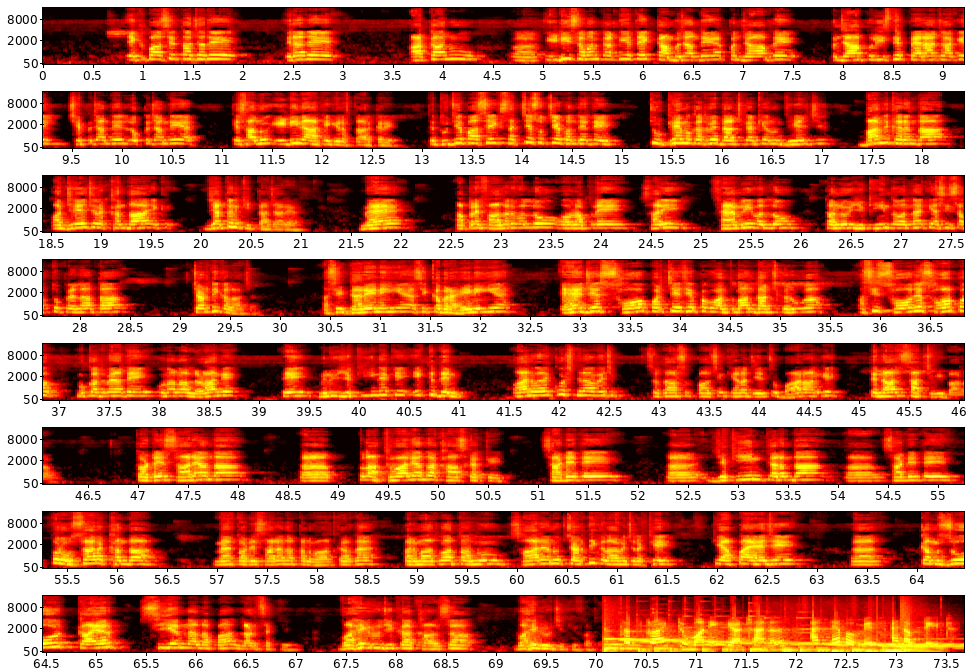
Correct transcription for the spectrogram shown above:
ਇੱਕ ਪਾਸੇ ਤਾਂ ਜਦੇ ਇਹਨਾਂ ਦੇ ਆਕਾ ਨੂੰ ਈਡੀ ਸਮਨ ਕਰਦੀ ਹੈ ਤੇ ਕੰਬ ਜਾਂਦੇ ਆ। ਪੰਜਾਬ ਦੇ ਪੰਜਾਬ ਪੁਲਿਸ ਦੇ ਪੈਰਾਂ 'ਚ ਆ ਕੇ ਛਿਪ ਜਾਂਦੇ, ਲੁੱਕ ਜਾਂਦੇ ਆ ਕਿ ਸਾਨੂੰ ਈਡੀ ਨਾ ਆ ਕੇ ਗ੍ਰਿਫਤਾਰ ਕਰੇ। ਤੇ ਦੂਜੇ ਪਾਸੇ ਇੱਕ ਸੱਚੇ ਸੁੱਚੇ ਬੰਦੇ ਤੇ ਝੂਠੇ ਮੁਕੱਦਮੇ ਦਰਜ ਕਰਕੇ ਉਹਨੂੰ ਜੇਲ੍ਹ 'ਚ ਬੰਦ ਕਰਨ ਦਾ ਔਰ ਜੇਲ੍ਹ 'ਚ ਰੱਖਣ ਦਾ ਇੱਕ ਯਤਨ ਕੀਤਾ ਜਾ ਰਿਹਾ। ਮੈਂ ਆਪਣੇ ਫਾਦਰ ਵੱਲੋਂ ਔਰ ਆਪਣੇ ਸਾਰੀ ਫੈਮਿਲੀ ਵੱਲੋਂ ਤੁਹਾਨੂੰ ਯਕੀਨ ਦਿਵਾਉਣਾ ਕਿ ਅਸੀਂ ਸਭ ਤੋਂ ਪਹਿਲਾਂ ਤਾਂ ਚੜ੍ਹਦੀ ਕਲਾ 'ਚ ਅਸੀਂ ਡਰੇ ਨਹੀਂ ਹੈ ਅਸੀਂ ਘਬਰਾਏ ਨਹੀਂ ਹੈ ਇਹ ਜੇ 100 ਪਰਚੇ ਜੇ ਭਗਵੰਤ ਮਾਨ ਦਰਜ ਕਰੂਗਾ ਅਸੀਂ 100 ਦੇ 100 ਪ- ਮੁਕੱਦਮਿਆਂ ਤੇ ਉਹਨਾਂ ਨਾਲ ਲੜਾਂਗੇ ਤੇ ਮੈਨੂੰ ਯਕੀਨ ਹੈ ਕਿ ਇੱਕ ਦਿਨ ਆਉਣ ਵਾਲੇ ਕੁਝ ਦਿਨਾਂ ਵਿੱਚ ਸਰਦਾਰ ਸੁਖਪਾਲ ਸਿੰਘ ਖਹਿਰਾ ਜੇਲ੍ਹ ਚੋਂ ਬਾਹਰ ਆਣਗੇ ਤੇ ਨਾਲ ਸੱਚ ਵੀ ਬਾਹਰ ਆਊ ਤੁਹਾਡੇ ਸਾਰਿਆਂ ਦਾ ਅਹ, ਭੁਲੱਥ ਵਾਲਿਆਂ ਦਾ ਖਾਸ ਕਰਕੇ ਸਾਡੇ ਤੇ ਯਕੀਨ ਕਰਨ ਦਾ ਸਾਡੇ ਤੇ ਭਰੋਸਾ ਰੱਖਣ ਦਾ ਮੈਂ ਤੁਹਾਡੇ ਸਾਰਿਆਂ ਦਾ ਧੰਨਵਾਦ ਕਰਦਾ। ਪਰਮਾਤਮਾ ਤੁਹਾਨੂੰ ਸਾਰਿਆਂ ਨੂੰ ਚੜ੍ਹਦੀ ਕਲਾ ਵਿੱਚ ਰੱਖੇ। ਕਿ ਆਪਾਂ ਇਹ ਜੇ ਕਮਜ਼ੋਰ ਕਾਇਰ ਸੀਐਮ ਨਾਲ ਆਪਾਂ ਲੜ ਸਕੀਏ ਵਾਹਿਗੁਰੂ ਜੀ ਕਾ ਖਾਲਸਾ ਵਾਹਿਗੁਰੂ ਜੀ ਕੀ ਫਤਿਹ subscribe to One India channel and never miss an update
